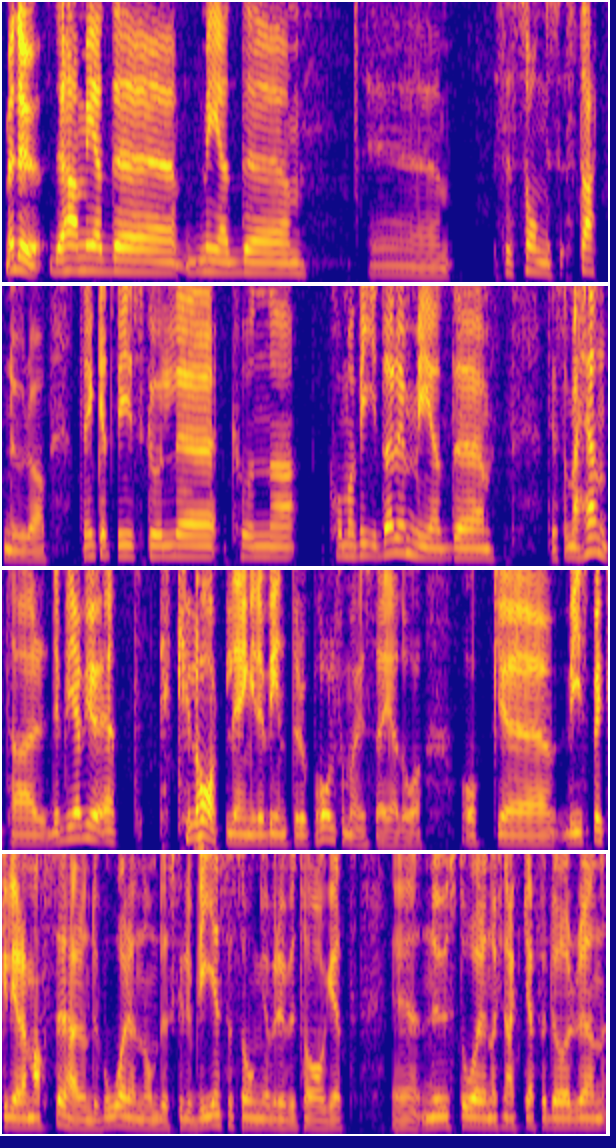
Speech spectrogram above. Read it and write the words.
Men du, det här med, eh, med eh, eh, säsongsstart nu då. Tänk att vi skulle kunna komma vidare med eh, det som har hänt här. Det blev ju ett klart längre vinteruppehåll får man ju säga då. Och eh, vi spekulerar massor här under våren om det skulle bli en säsong överhuvudtaget. Eh, nu står den och knackar för dörren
